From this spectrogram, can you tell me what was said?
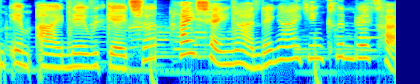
MMI Navigation ให้ใช้งานได้ง่ายยิ่งขึ้นด้วยค่ะ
